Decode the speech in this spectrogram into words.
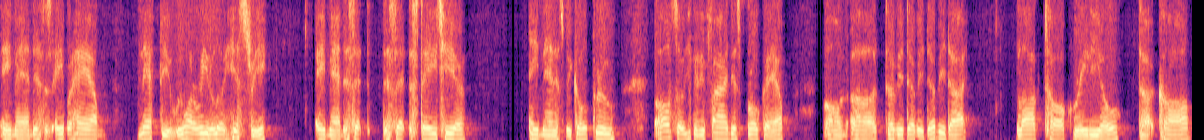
Amen. This is Abraham nephew. We want to read a little history, amen, to set, to set the stage here, amen, as we go through. Also, you can find this program on uh, www.blogtalkradio.com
